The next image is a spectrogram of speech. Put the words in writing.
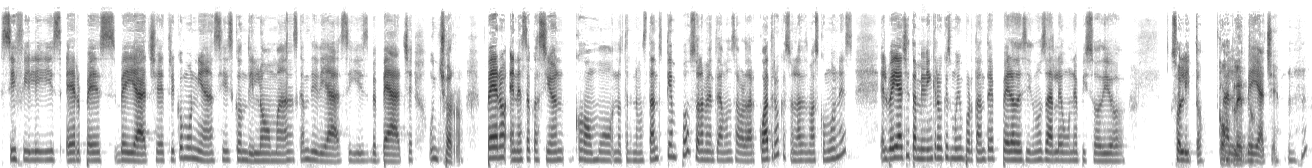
sífilis, herpes, VIH, tricomoniasis, condilomas, candidiasis, BPH, un chorro. Pero en esta ocasión, como no tenemos tanto tiempo, solamente vamos a abordar cuatro, que son las más comunes. El VIH también creo que es muy importante, pero decidimos darle un episodio solito Completo. al VIH. Uh -huh.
